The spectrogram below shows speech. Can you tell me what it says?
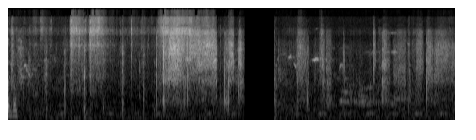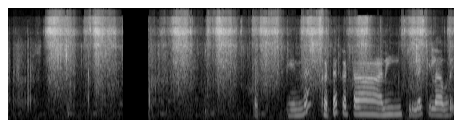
ಅದು. ಇಂದ ಕಟ ಕಟ ಅಣಿ ಕಿಲ್ಲ ಕಿಲ್ಲ ಅವ್ರಿ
